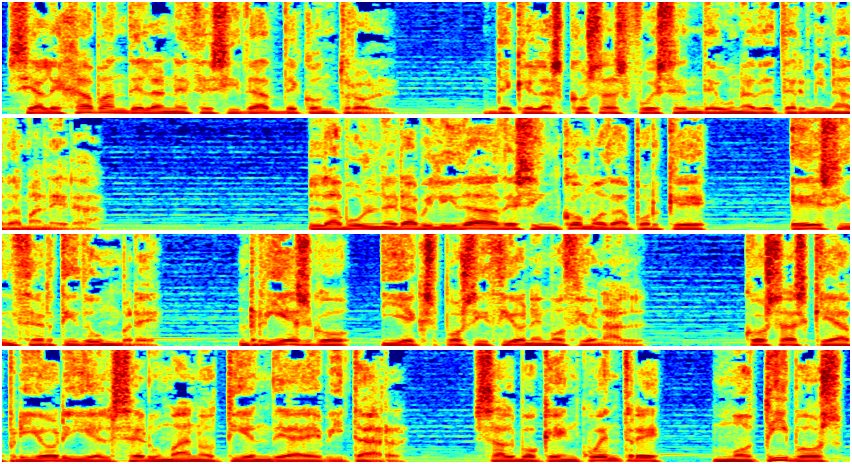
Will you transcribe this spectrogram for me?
Se alejaban de la necesidad de control, de que las cosas fuesen de una determinada manera. La vulnerabilidad es incómoda porque es incertidumbre, riesgo y exposición emocional, cosas que a priori el ser humano tiende a evitar, salvo que encuentre motivos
